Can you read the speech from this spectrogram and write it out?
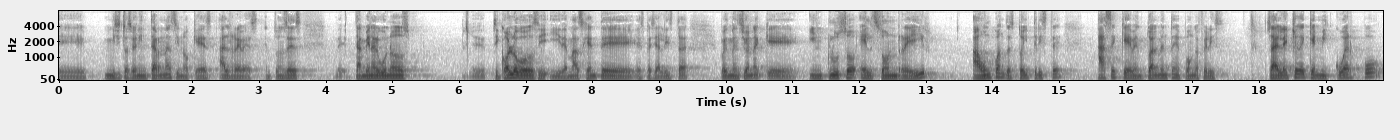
eh, mi situación interna, sino que es al revés. Entonces, eh, también algunos eh, psicólogos y, y, demás gente especialista, pues menciona que incluso el sonreír, aun cuando estoy triste, hace que eventualmente me ponga feliz. O sea, el hecho de que mi cuerpo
